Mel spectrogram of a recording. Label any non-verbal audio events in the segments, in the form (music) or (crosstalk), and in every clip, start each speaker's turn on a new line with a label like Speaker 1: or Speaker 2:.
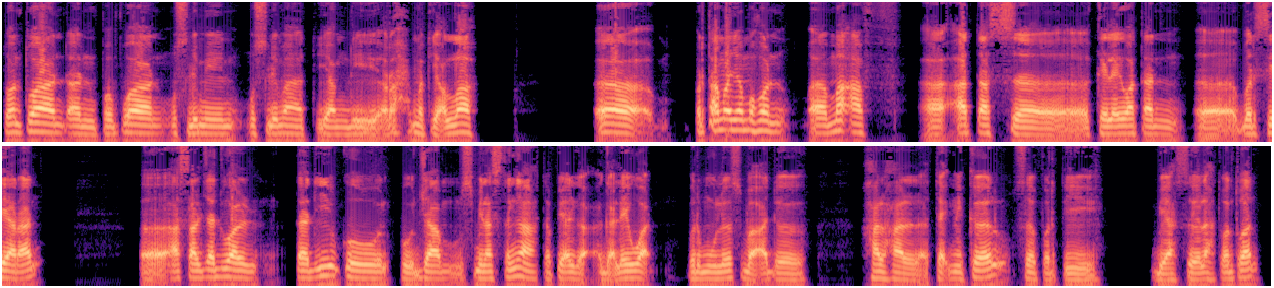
Speaker 1: tuan-tuan dan puan-puan muslimin muslimat yang dirahmati Allah. Uh, pertamanya mohon uh, maaf uh, atas uh, kelewatan uh, bersiaran. Uh, asal jadual tadi pukul, pukul jam 9.30 tapi agak agak lewat bermula sebab ada hal-hal teknikal seperti biasalah tuan-tuan.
